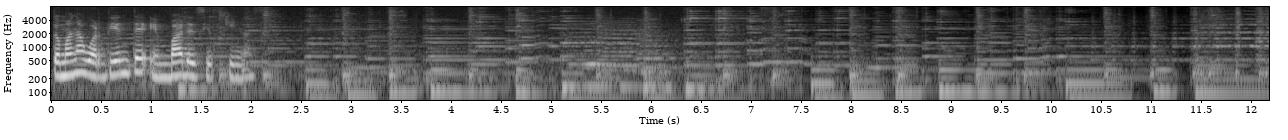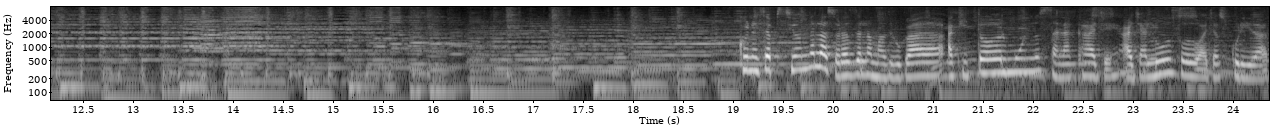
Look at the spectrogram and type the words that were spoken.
toman aguardiente en bares y esquinas. Con excepción de las horas de la madrugada, aquí todo el mundo está en la calle, haya luz o haya oscuridad.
